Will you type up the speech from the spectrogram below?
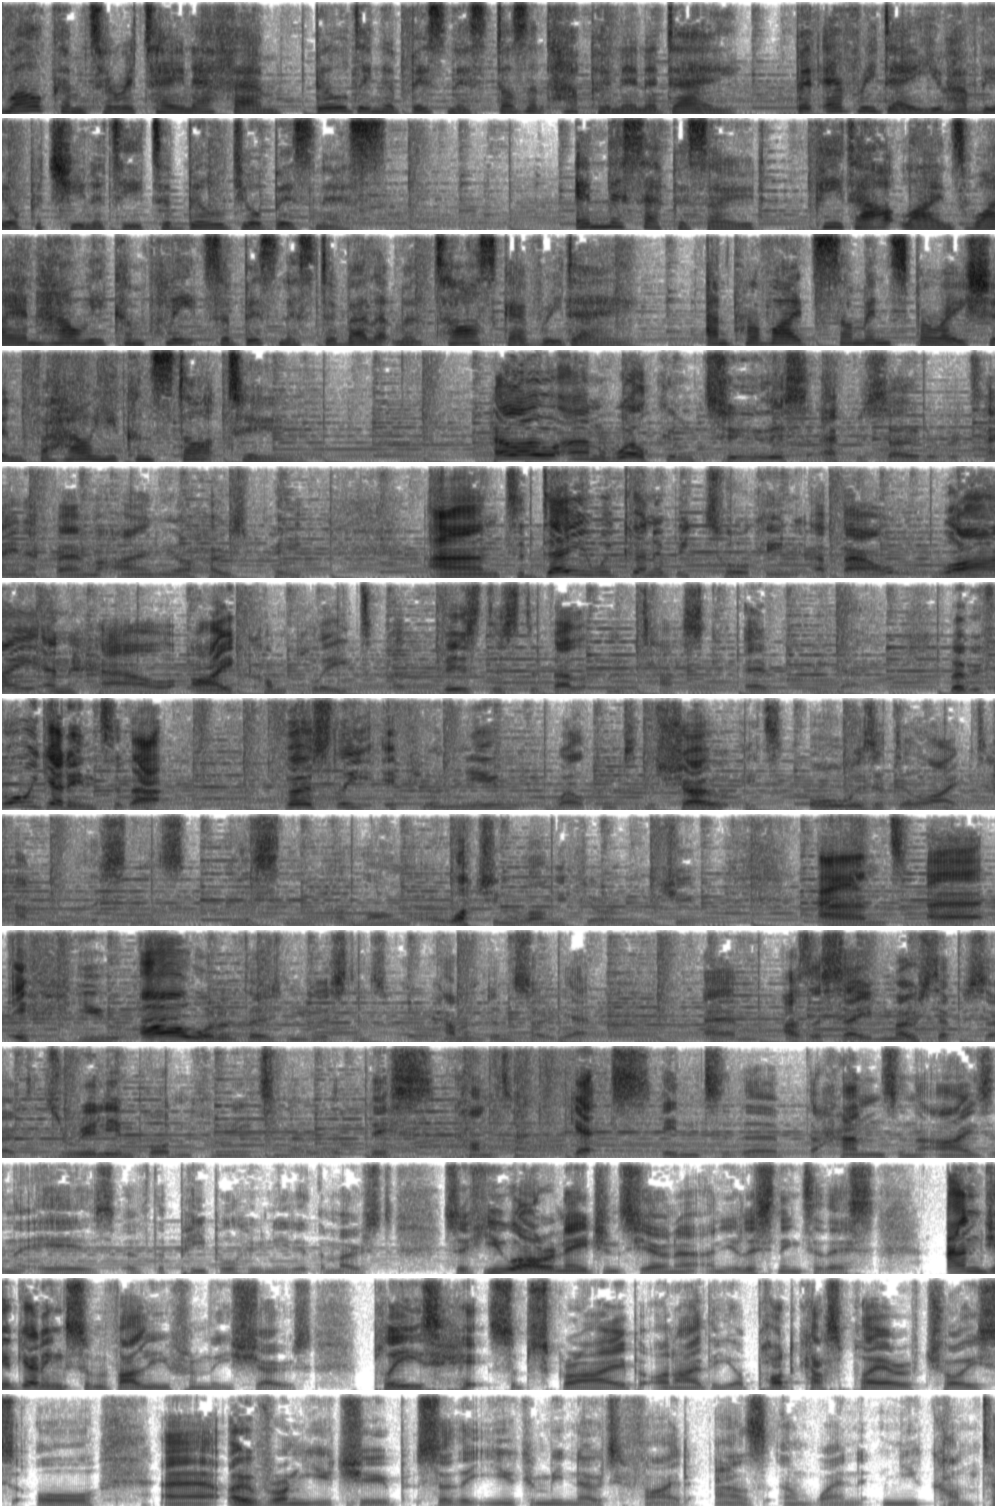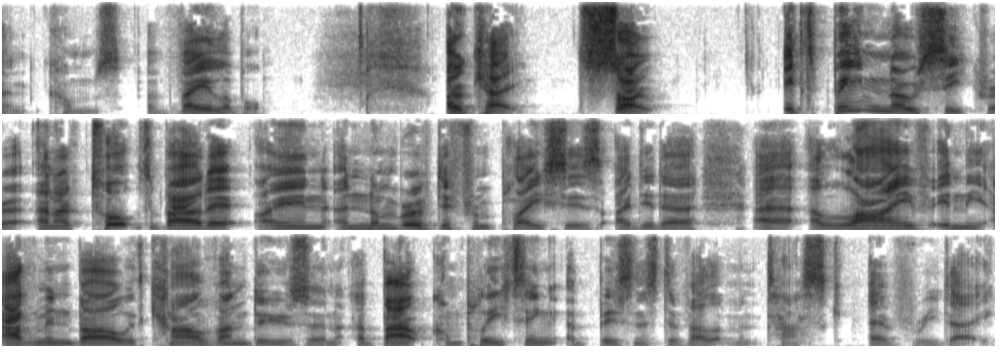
Welcome to Retain FM. Building a business doesn't happen in a day, but every day you have the opportunity to build your business. In this episode, Pete outlines why and how he completes a business development task every day and provides some inspiration for how you can start too. Hello and welcome to this episode of Retain FM. I'm your host, Pete. And today we're going to be talking about why and how I complete a business development task every day. But before we get into that, firstly, if you're new, welcome to the show. It's always a delight to have new listeners listening along or watching along if you're on YouTube. And uh, if you are one of those new listeners or you haven't done so yet, um, as I say, most episodes, it's really important for me to know that this content gets into the, the hands and the eyes and the ears of the people who need it the most. So if you are an agency owner and you're listening to this and you're getting some value from these shows, please hit subscribe on either your podcast player of choice or uh, over on YouTube so that you can be notified as and when new content comes available. Okay, so it's been no secret, and I've talked about it in a number of different places. I did a, a, a live in the admin bar with Kyle Van Deusen about completing a business development task every day.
